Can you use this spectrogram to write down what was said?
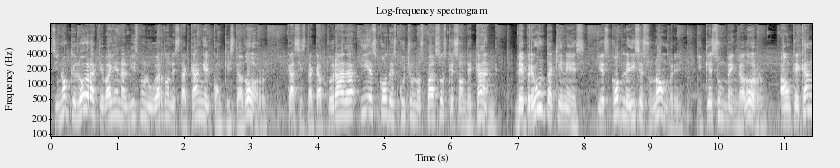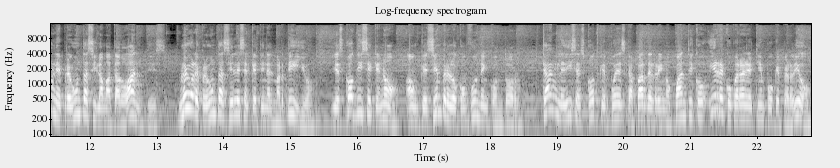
sino que logra que vayan al mismo lugar donde está Kang el Conquistador. Casi está capturada y Scott escucha unos pasos que son de Kang. Le pregunta quién es y Scott le dice su nombre y que es un vengador, aunque Kang le pregunta si lo ha matado antes. Luego le pregunta si él es el que tiene el martillo y Scott dice que no, aunque siempre lo confunden con Thor. Kang le dice a Scott que puede escapar del reino cuántico y recuperar el tiempo que perdió,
